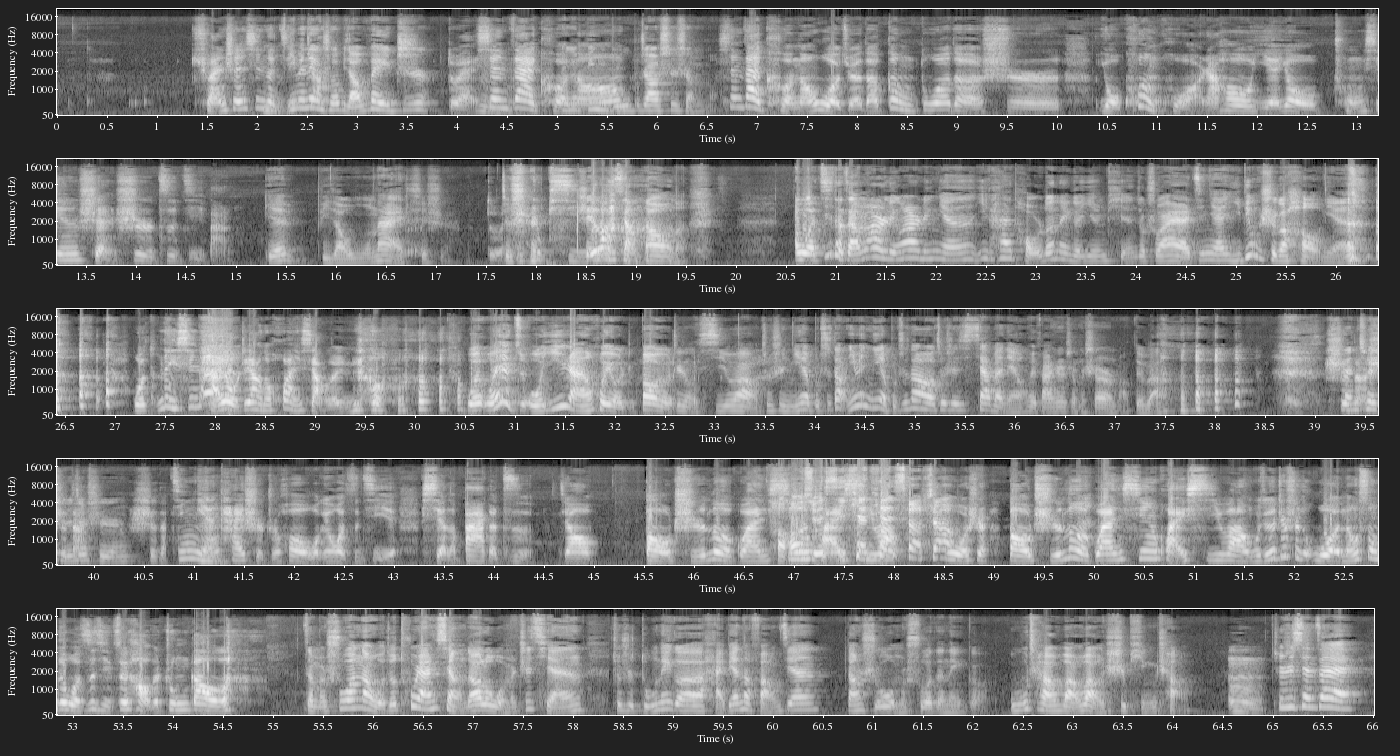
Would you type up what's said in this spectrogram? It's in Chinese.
全身心的紧张，嗯因为那个时候比较未知，对，现在可那个能病毒不知道是什么。现在可能我觉得更多的是有困惑，然后也有重新审视自己吧。也比较无奈，其实对，就是 谁能。想到呢？我记得咱们二零二零年一开头的那个音频就说：“哎呀，今年一定是个好年。我内心还有这样的幻想了，你知道吗？我”我也觉我依然会有抱有这种希望，就是你也不知道，因为你也不知道就是下半年会发生什么事儿嘛，对吧？是的，但确实是的，就是是的。今年开始之后，我给我自己写了八个字，叫“保持乐观，心怀希望天”。向上。我是保持乐观，心怀希望。我觉得这是我能送给我自己最好的忠告了。怎么说呢？我就突然想到了我们之前就是读那个《海边的房间》，当时我们说的那个“无常往往是平常”，嗯，就是现在，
